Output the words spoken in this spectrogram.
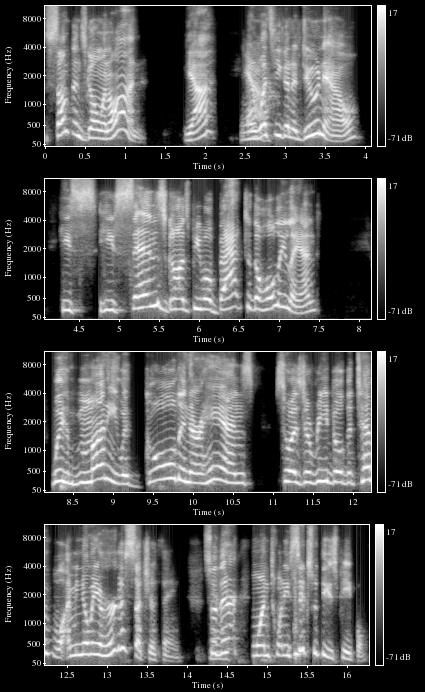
Something's going on. Yeah. Yeah. And what's he going to do now? He's he sends God's people back to the Holy Land with money, with gold in their hands, so as to rebuild the temple. I mean, nobody heard of such a thing. So Yeah. they're 126 with these people.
